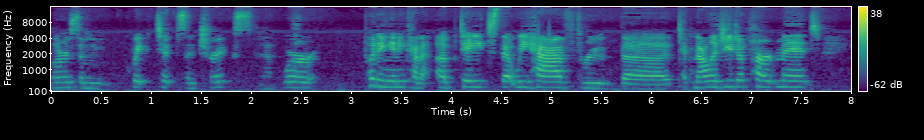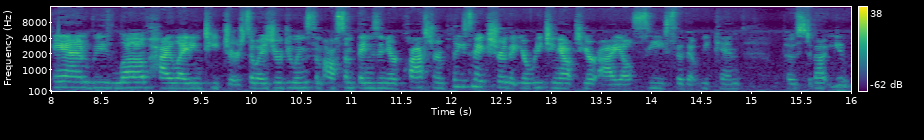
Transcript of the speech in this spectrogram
learn some quick tips and tricks. Yeah. We're putting any kind of updates that we have through the technology department. And we love highlighting teachers. So, as you're doing some awesome things in your classroom, please make sure that you're reaching out to your ILC so that we can post about you.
